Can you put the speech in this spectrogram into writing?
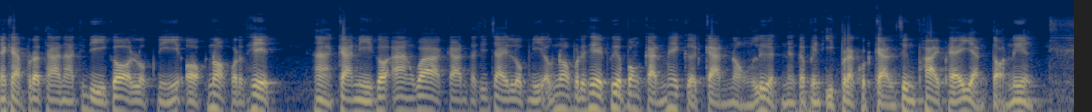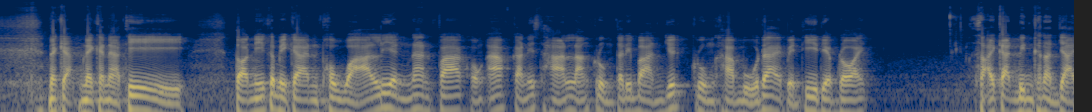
นะครับประธานาธิบดีก็หลบหนีออกนอกประเทศการนีก็อ้างว่าการตัดสินใจหลบหนีออกนอกประเทศ เพื่อป้องกันไม่ให้เกิดการหนองเลือดนั่นก็เป็นอีกปรากฏการณ์ซึ่งพ่ายแพ้อย่างต่อเนื่อง นะครับในขณะที่ตอนนี้ก็มีการผวาเลี่ยงน่านฟ้าของอัฟกานิสถานหลังกลุ่มตาลิบันยึดกรุงคาบูได้เป็นที่เรียบร้อย สายการบินขนาดใหญ่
